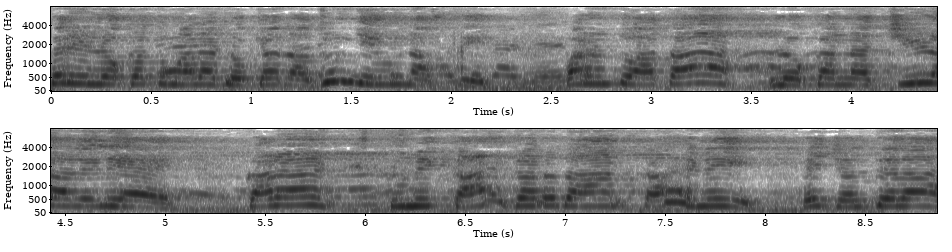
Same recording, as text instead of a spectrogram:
तरी लोक तुम्हाला डोक्यात अजून घेऊन नसतील परंतु आता लोकांना चीड आलेली आहे. कारण तुम्ही काय करत आहात काय नाही हे जनतेला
